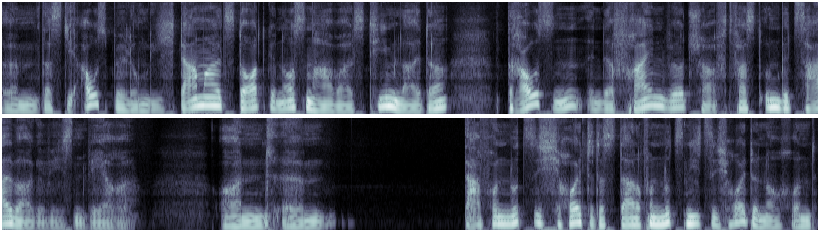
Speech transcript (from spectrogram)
ähm, dass die Ausbildung, die ich damals dort genossen habe als Teamleiter, draußen in der freien Wirtschaft fast unbezahlbar gewesen wäre. Und ähm, davon nutze ich heute, das davon nutzt ich heute noch. Und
